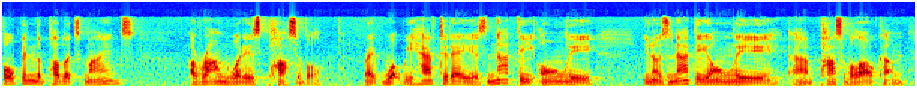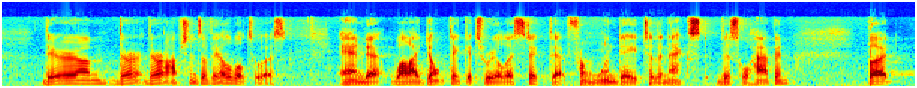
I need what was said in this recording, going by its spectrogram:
open the public's minds around what is possible, right? What we have today is not the only, you know, is not the only um, possible outcome. There, um, there, there are options available to us. And uh, while I don't think it's realistic that from one day to the next this will happen, but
